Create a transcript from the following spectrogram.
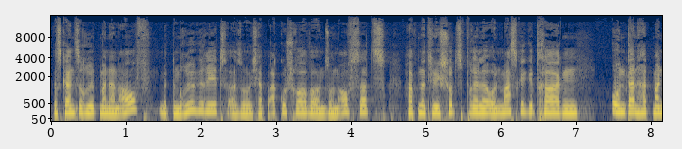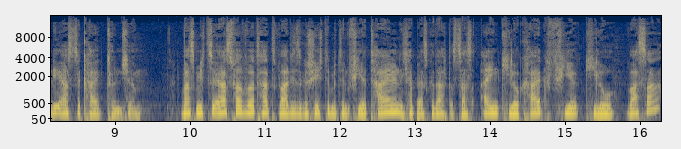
Das Ganze rührt man dann auf mit einem Rührgerät. Also ich habe Akkuschrauber und so einen Aufsatz. Habe natürlich Schutzbrille und Maske getragen. Und dann hat man die erste Kalktünche. Was mich zuerst verwirrt hat, war diese Geschichte mit den vier Teilen. Ich habe erst gedacht, ist das ein Kilo Kalk, vier Kilo Wasser.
